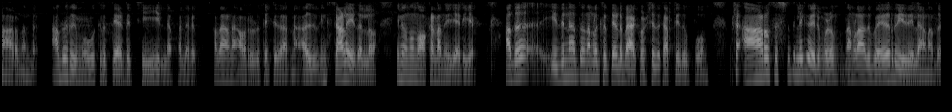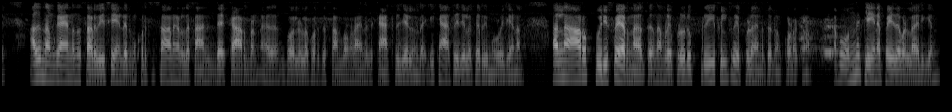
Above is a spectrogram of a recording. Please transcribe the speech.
മാറുന്നുണ്ട്. അത് റിമൂവ് കൃത്യമായിട്ട് ചെയ്യില്ല പലരും. അതാണ് അവരുടെ ഒരു തെറ്റിദ്ധാരണ. അത് ഇൻസ്റ്റാൾ ചെയ്തല്ലോ ഇനി ഒന്നും നോക്കണ്ടെന്ന് വിചാരിക്കും അത് ഇതിനകത്ത് നമ്മൾ കൃത്യമായിട്ട് ബാക്ക് വാഷ് ചെയ്ത് കറക്റ്റ് ചെയ്ത് പോകും പക്ഷെ ആറ് സിസ്റ്റത്തിലേക്ക് വരുമ്പോഴും നമ്മൾ അത് വേറെ രീതിയിലാണത്. അത് നമുക്ക് അതിനകത്ത് സർവീസ് ചെയ്യേണ്ടി വരും. കുറച്ച് സാധനങ്ങളുണ്ട്. സാൻഡ് കാർബൺ പോലുള്ള കുറച്ച് സംഭവങ്ങൾ അതിനകത്ത് കാറ്ററിജുകളുണ്ട് ഈ കാറ്ററിജുകളൊക്കെ റിമൂവ് ചെയ്യണം. അതിന് ആറ് പ്യൂരിഫയറിനകത്ത് നമ്മൾ എപ്പോഴും ഒരു പ്രീ ഫിൽറ്റർ എപ്പോഴും അതിനകത്തോട്ടും കൊടുക്കണം. അപ്പോൾ ഒന്ന് ക്ലീനപ്പ് ചെയ്ത വെള്ളമായിരിക്കും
